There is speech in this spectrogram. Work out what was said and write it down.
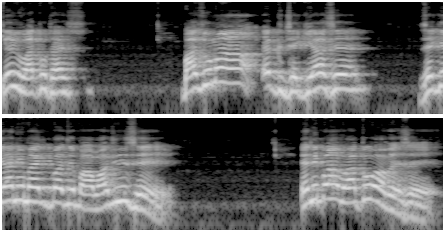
એવી વાતો થાય. બાજુમાં એક જગ્યા છે. જગ્યાની માઇલપા જે બાબાજી છે, એની પાસે વાતો આવે છે.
